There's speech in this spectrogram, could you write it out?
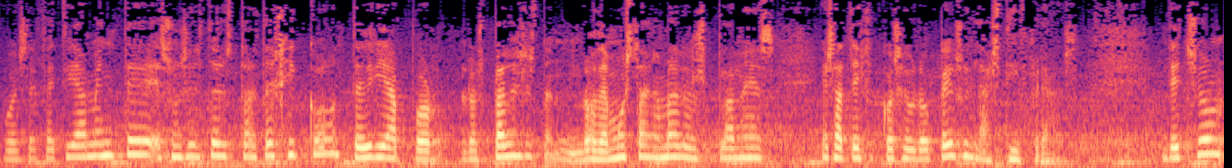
Pues efectivamente es un sector estratégico, te diría, por los planes, lo demuestran además los planes estratégicos europeos y las cifras. De hecho,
